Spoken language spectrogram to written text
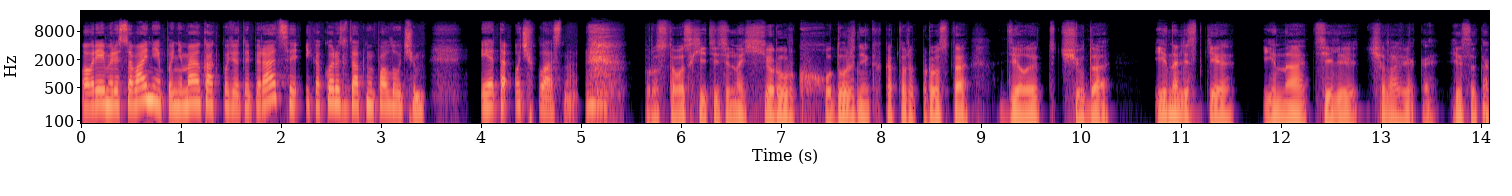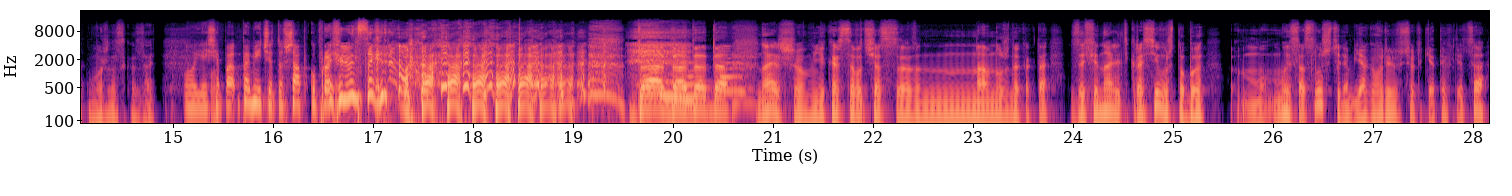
во время рисования понимаю, как пойдет операция и какой результат мы получим. И это очень классно. Просто восхитительно. Хирург, художник, который просто делает чудо и на листке, и на теле человека, если так можно сказать. О, я сейчас помечу эту шапку профиль в Инстаграм. Да, да, да, да. Знаешь, мне кажется, вот сейчас э, нам нужно как-то зафиналить красиво, чтобы мы со слушателем, я говорю все-таки от их лица,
